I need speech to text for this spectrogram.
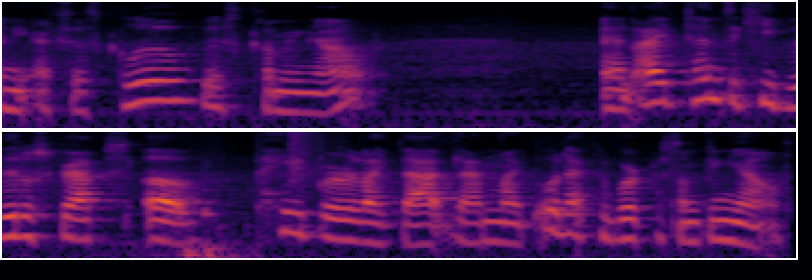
any excess glue that's coming out. And I tend to keep little scraps of paper like that that I'm like, oh, that could work for something else.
